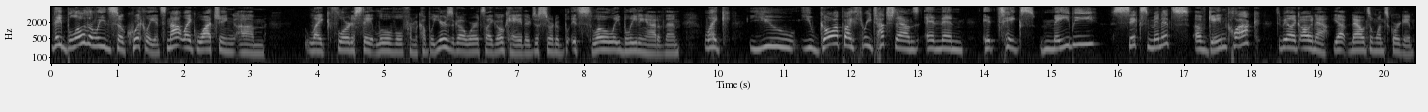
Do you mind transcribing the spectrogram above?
they blow the lead so quickly. It's not like watching um like Florida State Louisville from a couple years ago where it's like okay, they're just sort of it's slowly bleeding out of them. Like you you go up by 3 touchdowns and then it takes maybe 6 minutes of game clock to be like, "Oh, now. Yep, now it's a one score game."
